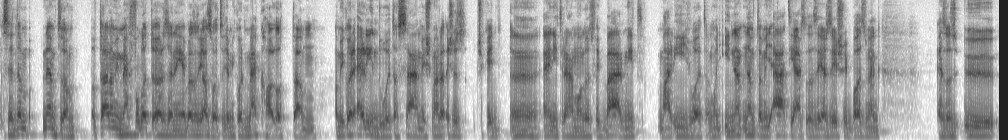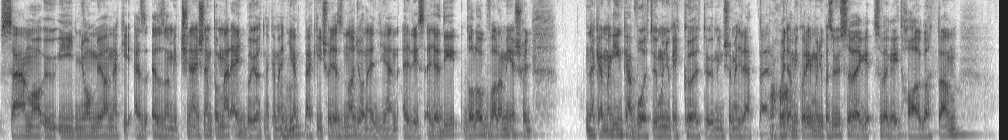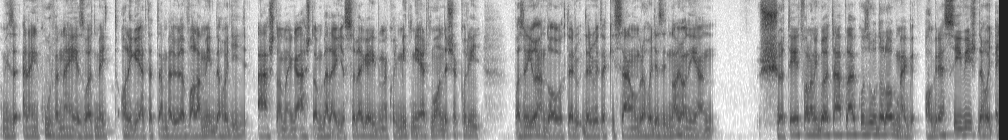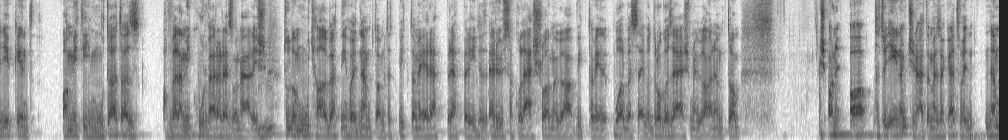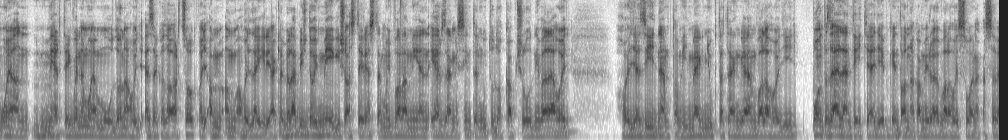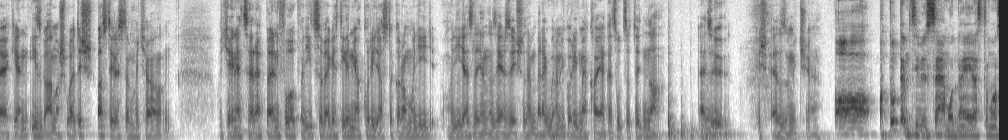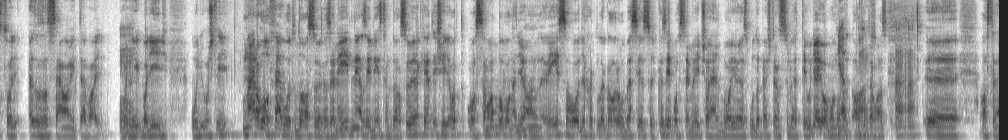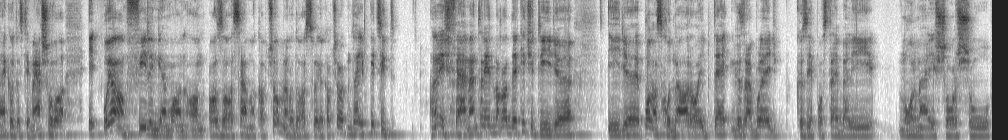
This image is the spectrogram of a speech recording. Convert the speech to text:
szerintem, nem tudom, talán ami megfogott őrzenében az, az volt, hogy amikor meghallottam, amikor elindult a szám, és, már, és ez csak egy ö, ennyit rámondott, vagy bármit, már így voltam, hogy így nem, nem tudom, így átjárt az az érzés, hogy bazd meg, ez az ő száma, ő így nyomja neki, ez, ez az, amit csinál, és nem tudom, már egyből jött nekem egy ilyen package, hogy ez nagyon egy ilyen egyrészt egyedi dolog valami, és hogy nekem meg inkább volt ő mondjuk egy költő, mint sem egy rapper. Aha. Hogy amikor én mondjuk az ő szövege, szövegeit hallgattam, ami az elején kurva nehéz volt, mert itt alig értettem belőle valamit, de hogy így ástam meg ástam bele így a szövegeibe, meg hogy mit miért mond, és akkor így az így olyan dolgok derül, derültek ki számomra, hogy ez egy nagyon ilyen sötét valamiből táplálkozó dolog, meg agresszív is, de hogy egyébként amit így mutat, az a velem így kurvára rezonál, és uh-huh. tudom úgy hallgatni, hogy nem tudom, tehát mit tudom én, rap, rappel így az erőszakolásról, meg a mit tudom én, orbaszájba drogozás, meg a nem tudom, és a, a, tehát, hogy én nem csináltam ezeket, vagy nem olyan uh-huh. mértékben, nem olyan módon, ahogy ezek az arcok, vagy am, am, ahogy leírják legalábbis, de hogy mégis azt éreztem, hogy valamilyen érzelmi szinten úgy tudok kapcsolódni vele, hogy, hogy ez így nem tudom, így megnyugtat engem, valahogy így pont az ellentétje egyébként annak, amiről valahogy szólnak a szövegek, ilyen izgalmas volt, és azt éreztem, hogyha, hogyha én egyszer rappelni fogok, vagy így szöveget írni, akkor így azt akarom, hogy így, hogy így ez legyen az érzés az emberekben, amikor így meghallják a cuccot, hogy na, ez ő, és ez az, amit csinál. A, a Totem című számodnál éreztem azt, hogy ez az a szám, amit te vagy. Mhm. Mm. Vagy, vagy így, úgy most így, már ahol fel volt a dalszöveg a zenéidnél, azért néztem dalszövegeket, és így ott azt hiszem abban van egy olyan rész, ahol gyakorlatilag arról beszélsz, hogy középosztálybeli családból jössz, Budapesten születtél, ugye jól mondom, Ja, a pont. Totem az. Aha. Ö, aztán elköltöztél máshova. Egy olyan feelingem van an, azzal a számmal kapcsolatban, meg a dalszöveggel kapcsolatban, mint egy picit, ha nem is felmentenéd magad, de egy kicsit így, így panaszkodna arra, hogy te igazából egy középosztálybeli, normális sorsú,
